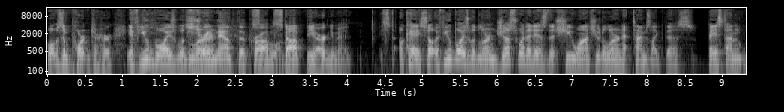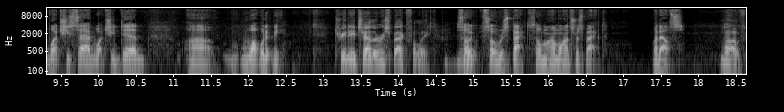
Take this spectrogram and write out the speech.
What was important to her? If you boys would Straighten learn out the problem. Stop the argument. St- Okay, so if you boys would learn just what it is that she wants you to learn at times like this, based on what she said, what she did, uh, what would it be? Treat each other respectfully. So, so respect. So, mom wants respect. What else? Love.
